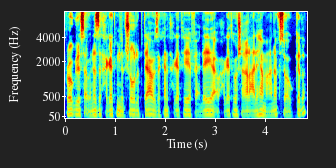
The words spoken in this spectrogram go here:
progress أو ينزل حاجات من الشغل بتاعه اذا كانت حاجات هي فعلية أو حاجات هو شغال عليها مع نفسه أو كده.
